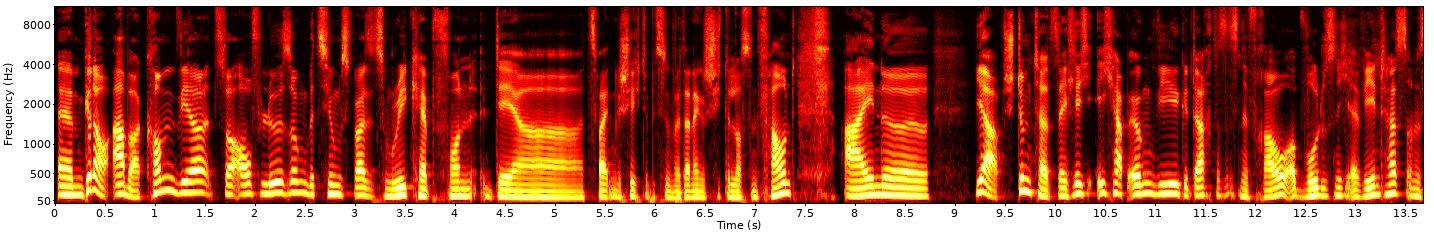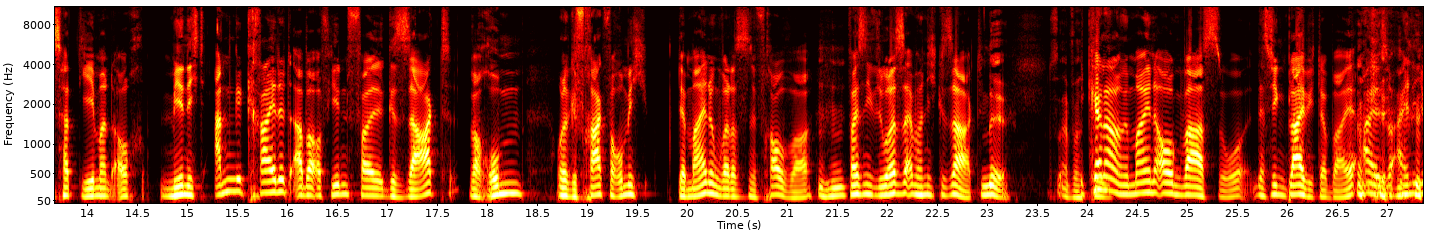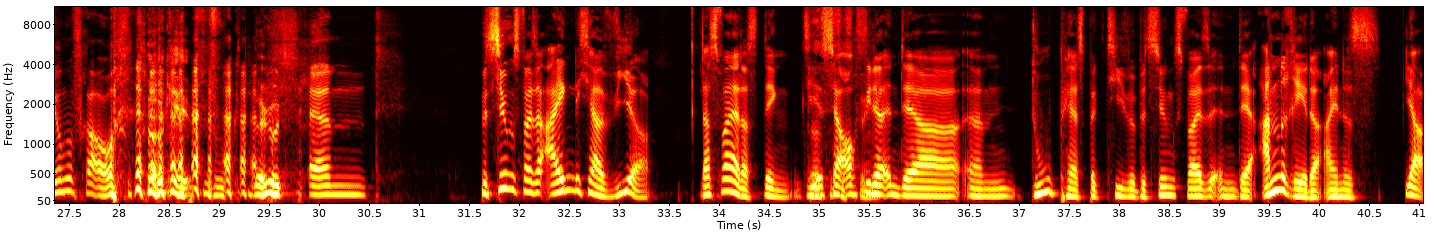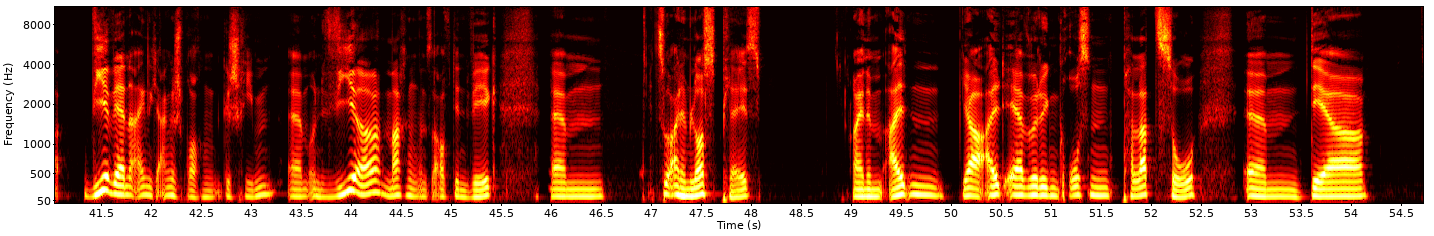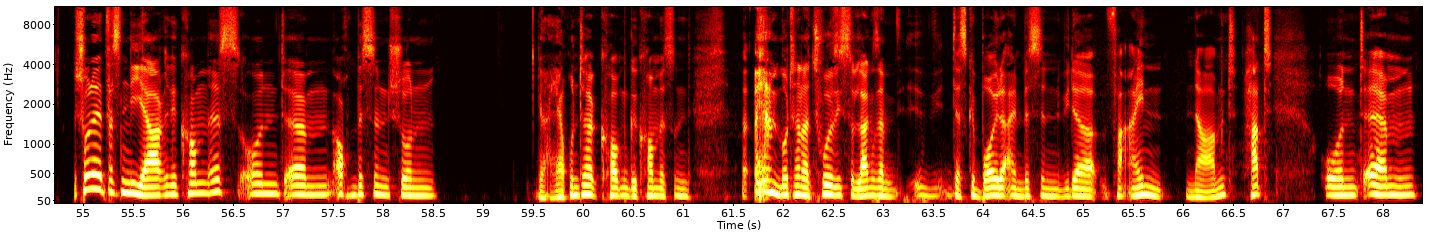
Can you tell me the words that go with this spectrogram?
Ähm, genau, aber kommen wir zur Auflösung beziehungsweise zum Recap von der zweiten Geschichte beziehungsweise deiner Geschichte Lost and Found. Eine, ja, stimmt tatsächlich. Ich habe irgendwie gedacht, das ist eine Frau, obwohl du es nicht erwähnt hast und es hat jemand auch mir nicht angekreidet, aber auf jeden Fall gesagt, warum oder gefragt, warum ich der Meinung war, dass es eine Frau war. Mhm. Weiß nicht, du hast es einfach nicht gesagt. Nee. Das ist einfach Keine. Ahnung, in meinen Augen war es so. Deswegen bleibe ich dabei. Also eine junge Frau. Okay, na gut. ähm, beziehungsweise eigentlich ja wir. Das war ja das Ding. Die Das ist ist ja auch Ding. wieder in der ähm, Du-Perspektive, beziehungsweise in der Anrede eines, ja, wir werden eigentlich angesprochen, geschrieben. Ähm, und wir machen uns auf den Weg ähm, zu einem Lost Place, einem alten, ja, altehrwürdigen großen Palazzo, ähm, der schon etwas in die Jahre gekommen ist und ähm, auch ein bisschen schon ja, herunterkommen gekommen ist und Mutter Natur sich so langsam äh, das Gebäude ein bisschen wieder vereinnahmt hat. Und ähm,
